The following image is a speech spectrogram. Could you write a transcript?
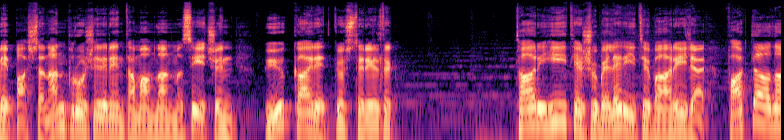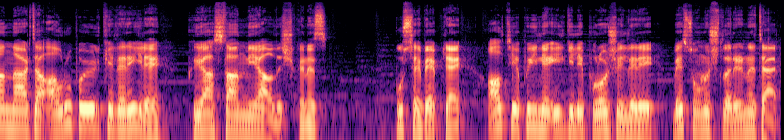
ve başlanan projelerin tamamlanması için büyük gayret gösterildi. Tarihi tecrübeler itibarıyla farklı alanlarda Avrupa ülkeleriyle kıyaslanmaya alışkınız. Bu sebeple altyapı ile ilgili projeleri ve sonuçlarını da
